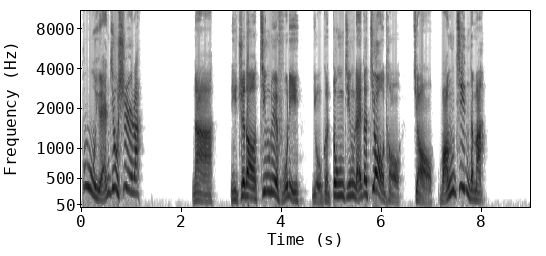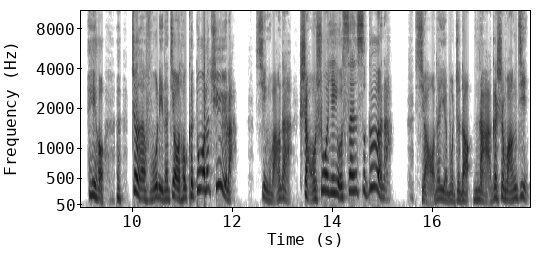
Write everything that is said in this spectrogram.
不远就是了。那你知道经略府里有个东京来的教头叫王进的吗？哎呦，这府里的教头可多了去了，姓王的少说也有三四个呢，小的也不知道哪个是王进。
